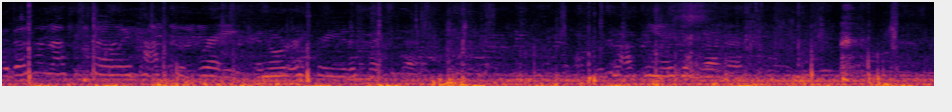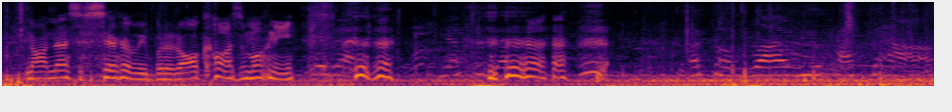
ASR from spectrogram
It doesn't necessarily have to break in order for you to fix it. You have to make it better. Not necessarily, but it all costs money. It does. yes, it does. That's a love you have to have.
